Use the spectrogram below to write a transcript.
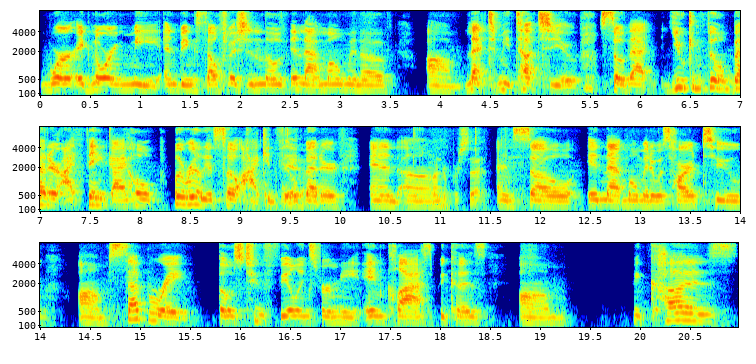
were ignoring me and being selfish in those in that moment of um, let me touch you so that you can feel better. I think, I hope, but really it's so I can feel Yeah. better. And um, Hundred percent. and so in that moment, it was hard to um, separate those two feelings for me in class because um, because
